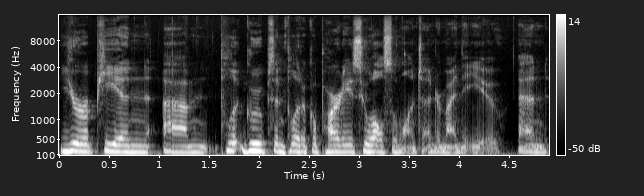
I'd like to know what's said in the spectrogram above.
European um, pol- groups and political parties who also want to undermine the EU. And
